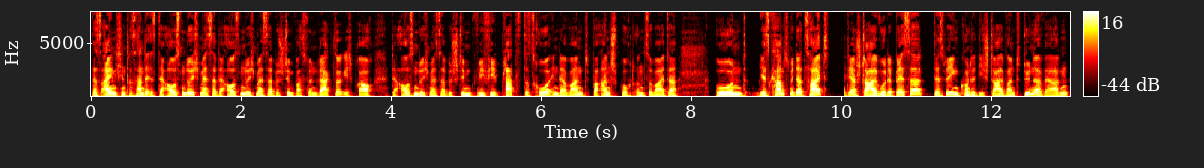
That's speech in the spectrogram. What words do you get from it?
das eigentlich Interessante ist der Außendurchmesser. Der Außendurchmesser bestimmt, was für ein Werkzeug ich brauche. Der Außendurchmesser bestimmt, wie viel Platz das Rohr in der Wand beansprucht und so weiter. Und jetzt kam es mit der Zeit, der Stahl wurde besser, deswegen konnte die Stahlwand dünner werden.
